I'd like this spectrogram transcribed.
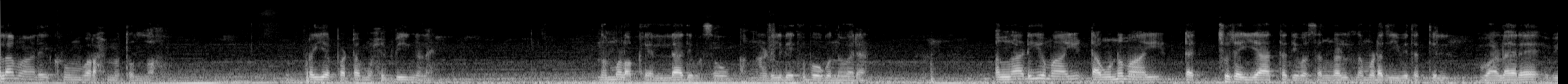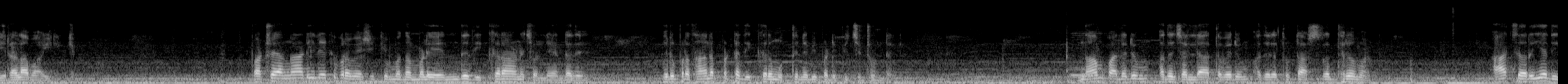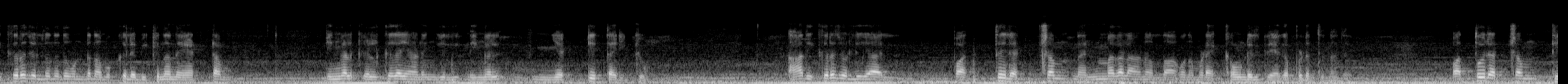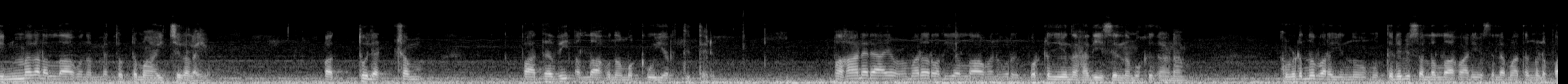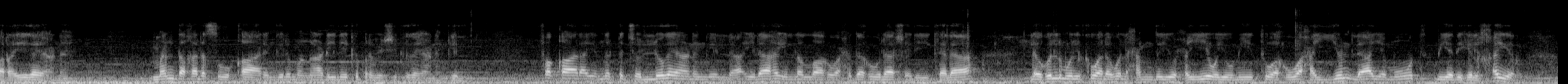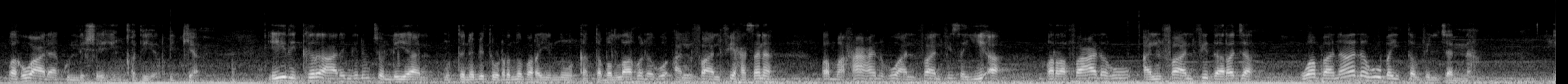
അസ്സലാമു അലൈക്കും വറഹമത്തുള്ള. പ്രിയപ്പെട്ട മുഹിബീങ്ങളെ നമ്മളൊക്കെ എല്ലാ ദിവസവും അങ്ങാടിയിലേക്ക് പോകുന്നവരാണ്. അങ്ങാടിയുമായി ടൗണുമായി ടച്ച് ചെയ്യാത്ത ദിവസങ്ങൾ നമ്മുടെ ജീവിതത്തിൽ വളരെ വിരളമായിരിക്കും. പക്ഷെ അങ്ങാടിയിലേക്ക് പ്രവേശിക്കുമ്പോൾ നമ്മൾ എന്ത് ദിക്കറാണ് ചൊല്ലേണ്ടത്? ഒരു പ്രധാനപ്പെട്ട ദിക്കർ മുത്തുനബി പഠിപ്പിച്ചിട്ടുണ്ട്. നാം പലരും അത് ചൊല്ലാത്തവരും അതിലെ തൊട്ട് അശ്രദ്ധരുമാണ്. ആ ചെറിയ ദിക്കറ് ചൊല്ലുന്നത് കൊണ്ട് നമുക്ക് ലഭിക്കുന്ന നേട്ടം നിങ്ങൾ കേൾക്കുകയാണെങ്കിൽ നിങ്ങൾ ഞെട്ടിത്തരിക്കും. ആ ദിക്കറ് ചൊല്ലിയാൽ പത്ത് ലക്ഷം നന്മകളാണ് അള്ളാഹു നമ്മുടെ അക്കൗണ്ടിൽ രേഖപ്പെടുത്തുന്നത്. പത്തു ലക്ഷം തിന്മകൾ അള്ളാഹു നമ്മെ തൊട്ട് മായിച്ചു കളയും. പത്തു ലക്ഷം പദവി അള്ളാഹു നമുക്ക് ഉയർത്തിത്തരും. മഹാനരായ ഉമർ റതി അള്ളാഹുനു റിപ്പോർട്ട് ചെയ്യുന്ന ഹദീസിൽ നമുക്ക് കാണാം. അവിടുന്ന് പറയുന്നു മുത്തനബി സല്ലാഹു അലൈഹി വസ്ലമ തങ്ങൾ പറയുകയാണ് മൻ ദഹല സൂക്ക ആരെങ്കിലും അങ്ങാടിയിലേക്ക് പ്രവേശിക്കുകയാണെങ്കിൽ ഫക്കാല എന്നിട്ട് ചൊല്ലുകയാണെങ്കിൽ ഇലാഹ ഇല്ലല്ലാഹു വഹദഹുല ലാ ശരീക ലാ ലഹുൽ മുൽക്ക് വലഹുൽ ഹംദു യുഹയ്യി വയുമീതു വഹുവ ഹയ്യുൻ ലാ യമൂത്ത് ബിയദിഹിൽ ഖൈർ വഹുവ അലാ കുല്ലി ഷൈഇൻ ഖദീർ. ഈ ദിക്ർ ആരെങ്കിലും ചൊല്ലിയാൽ മുത്തനബി തുടർന്ന് പറയുന്നു കത്തബല്ലാഹു ലഹു അൽഫ അൽഫി ഹസന വ മഹാ അൻഹു അൽഫ അൽഫി സയ്യിഅ അൽഫ അൽഫി ദറജ വ ബനാ ലഹു ബൈത്തൻ ഫിൽ ജന്ന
